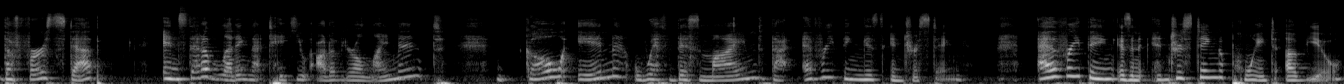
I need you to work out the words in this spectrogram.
The first step, instead of letting that take you out of your alignment, go in with this mind that everything is interesting. Everything is an interesting point of view.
